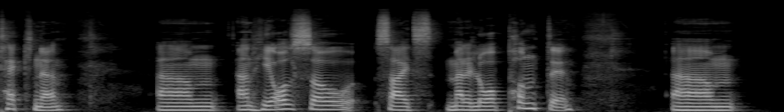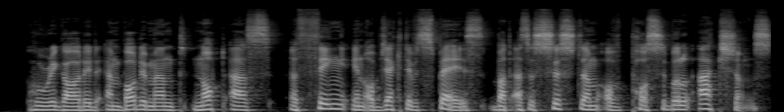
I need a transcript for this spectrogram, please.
techne. Um, and he also cites Merleau-Ponty, um, who regarded embodiment not as a thing in objective space, but as a system of possible actions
